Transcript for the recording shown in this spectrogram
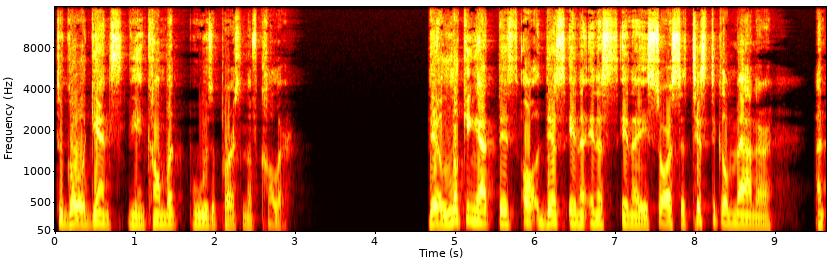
to go against the incumbent who was a person of color. They're looking at this uh, this in a, in a in a sort of statistical manner, an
